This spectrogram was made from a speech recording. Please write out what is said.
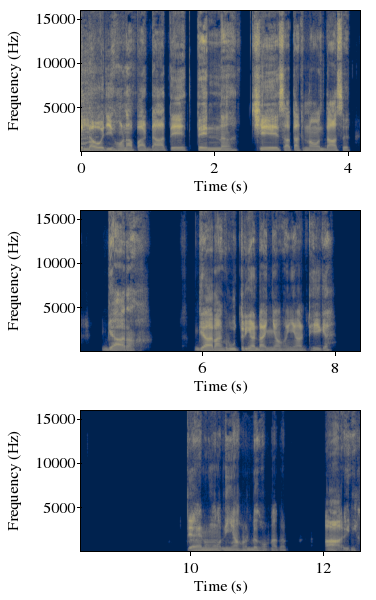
ਤੇ ਲਓ ਜੀ, ਹੁਣ ਆਪਾਂ ਡਾਤੇ 3 6 7 8 9 10 11 11 ਕਬੂਤਰੀਆਂ ਡਾਈਆਂ ਹੋਈਆਂ, ਠੀਕ ਹੈ? ਤੇ ਇਹਨੂੰ ਆਉਂਦੀਆਂ ਹੁਣ ਦਿਖਾਉਣਾ ਤਾਂ ਆ ਗਈਆਂ।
